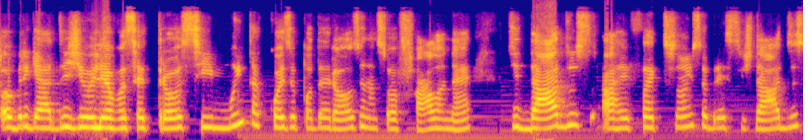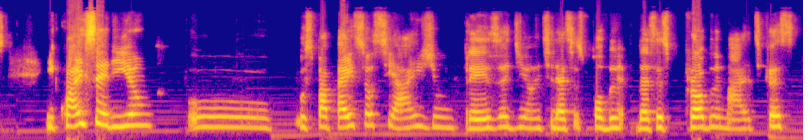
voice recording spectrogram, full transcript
Obrigada, Júlia. Você trouxe muita coisa poderosa na sua fala, né? De dados, a reflexões sobre esses dados e quais seriam o, os papéis sociais de uma empresa diante dessas, dessas problemáticas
